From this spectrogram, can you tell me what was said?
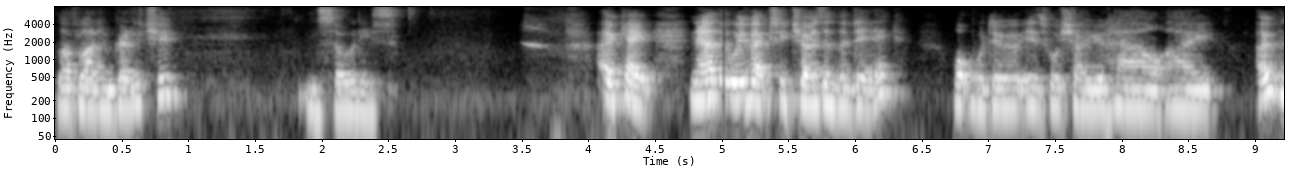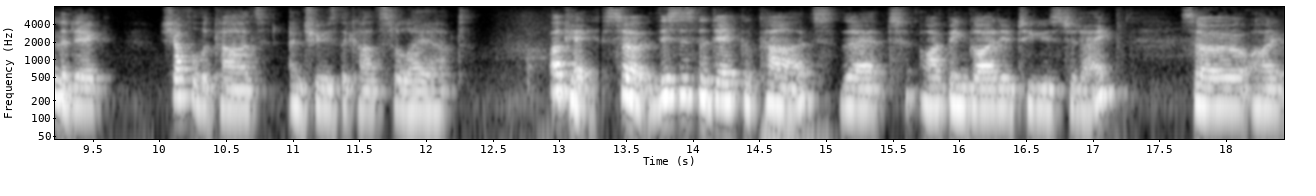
Love, light and gratitude. And so it is. Okay, now that we've actually chosen the deck, what we'll do is we'll show you how I open the deck, shuffle the cards and choose the cards to lay out. Okay, so this is the deck of cards that I've been guided to use today. So I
